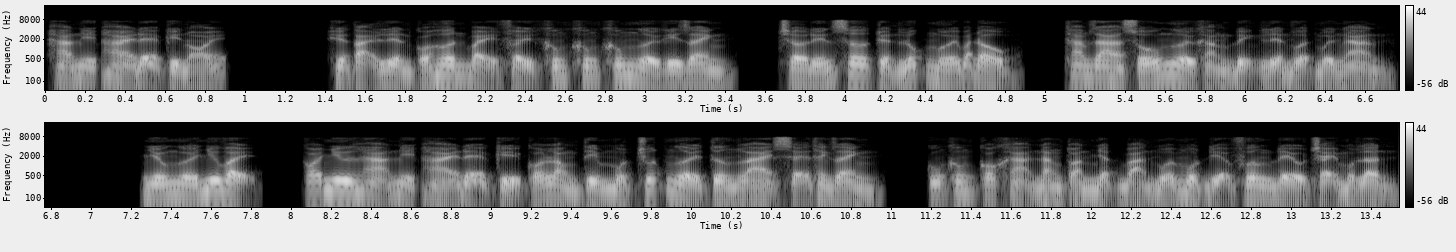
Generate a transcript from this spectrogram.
Hạ nghị hải đệ kỳ nói, hiện tại liền có hơn bảy người ghi danh, chờ đến sơ tuyển lúc mới bắt đầu, tham gia số người khẳng định liền vượt mười ngàn. Nhiều người như vậy coi như hạ nghị hải đệ kỳ có lòng tìm một chút người tương lai sẽ thành danh, cũng không có khả năng toàn nhật bản mỗi một địa phương đều chạy một lần.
